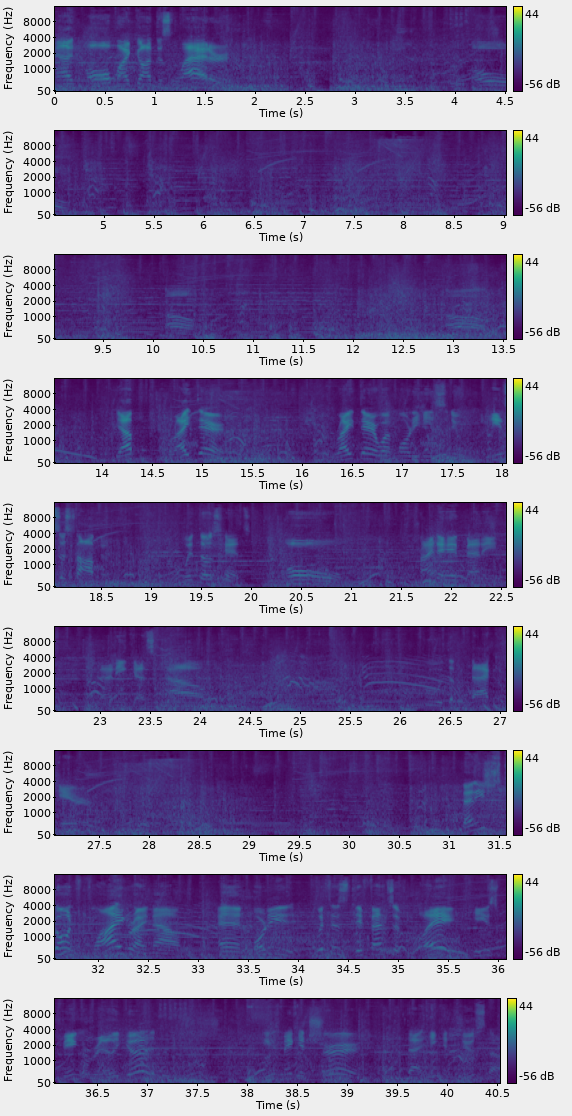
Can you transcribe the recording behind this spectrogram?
And oh my god, this ladder. Oh. Oh. Oh. Yep, right there. Right there what Morty needs to do. He needs to stop him with those hits. Oh, trying to hit Benny. Benny gets out. Ooh, the back air. Benny's just going flying right now. And Morty, with his defensive play, he's being really good. He's making sure that he can do stuff.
